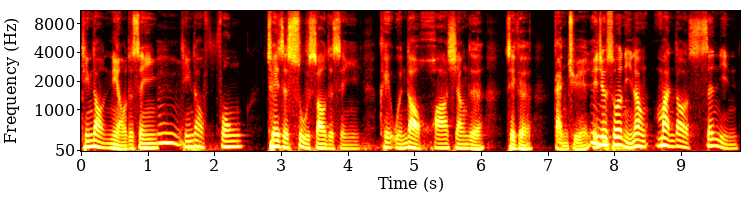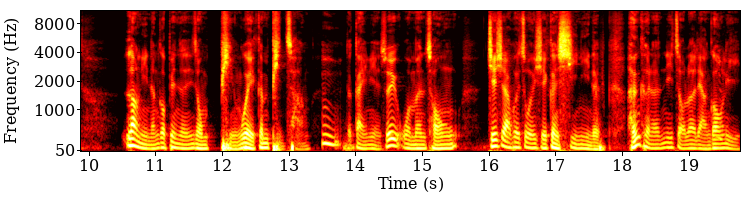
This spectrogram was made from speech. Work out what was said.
听到鸟的声音，嗯听到风吹着树梢的声音，可以闻到花香的这个感觉。嗯也就是说，你让慢到森林，让你能够变成一种品味跟品尝嗯的概念。所以我们从接下来会做一些更细腻的，很可能你走了两公里，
